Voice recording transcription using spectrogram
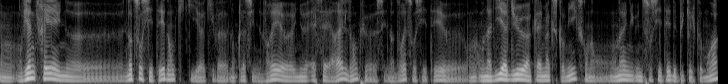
on, vient de créer une, euh, notre société, donc, qui, euh, qui, va, donc là c'est une vraie euh, une SARL, donc c'est notre vraie société. On, a dit adieu à Climax Comics, on, a une, société depuis quelques mois.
